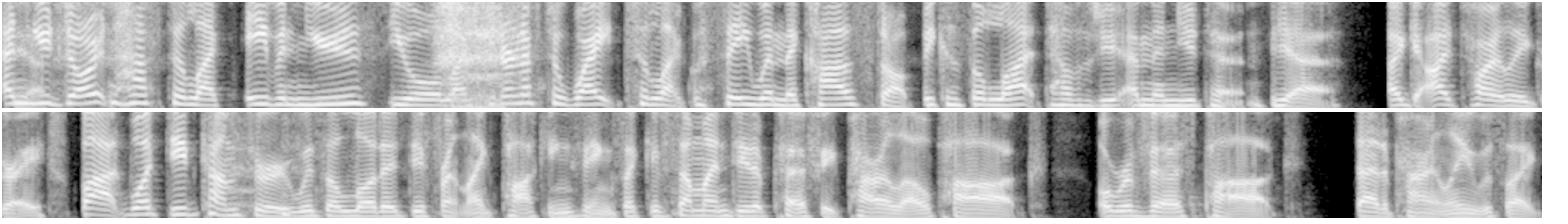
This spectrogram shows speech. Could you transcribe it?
And yeah. you don't have to like even use your like you don't have to wait to like see when the cars stop because the light tells you and then you turn. Yeah. I, I totally agree. But what did come through was a lot of different like parking things. Like if someone did a perfect parallel park or reverse park, that apparently was like,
